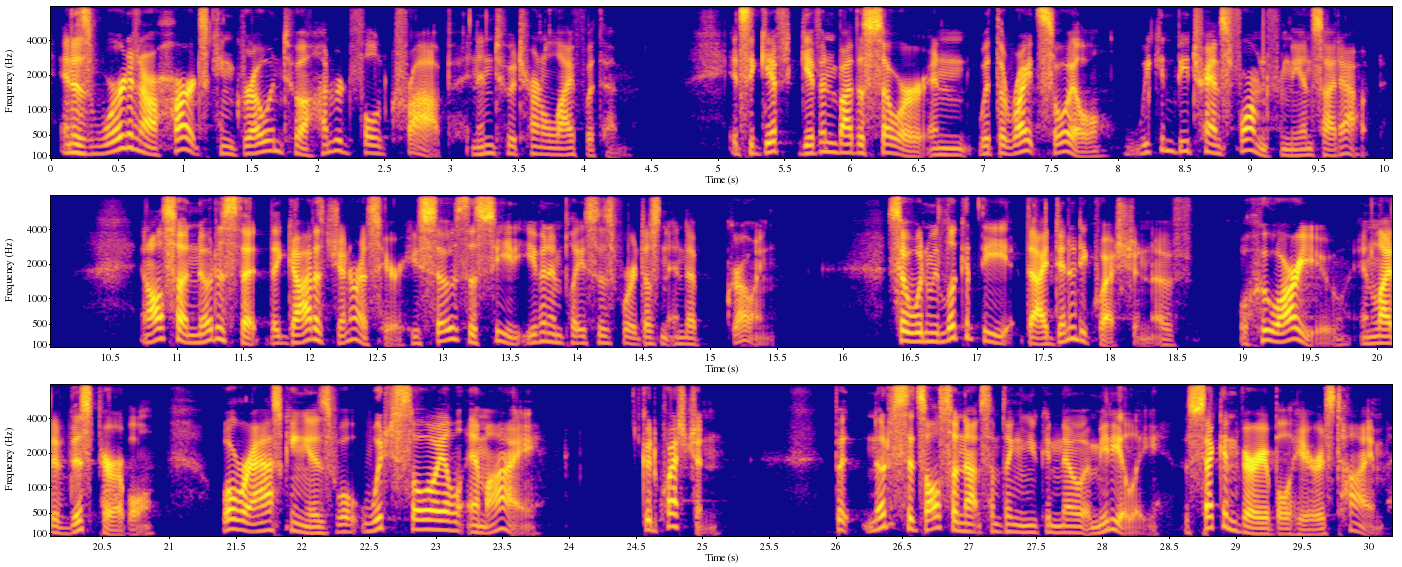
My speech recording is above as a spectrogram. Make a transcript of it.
And his word in our hearts can grow into a hundredfold crop and into eternal life with him. It's a gift given by the sower, and with the right soil, we can be transformed from the inside out. And also notice that, that God is generous here. He sows the seed even in places where it doesn't end up growing. So when we look at the, the identity question of, well, who are you in light of this parable, what we're asking is, well, which soil am I? Good question. But notice it's also not something you can know immediately. The second variable here is time.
